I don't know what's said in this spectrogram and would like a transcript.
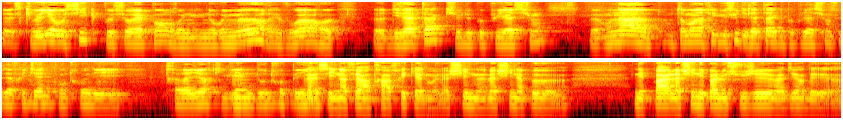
Ce qui veut dire aussi qu'il peut se répandre une, une rumeur et voir des attaques de population? on a, notamment en Afrique du Sud, des attaques de population sud-africaine contre des, travailleurs qui viennent d'autres pays. c'est une affaire intra-africaine. La Chine, la Chine un peu n'est pas, la Chine n'est pas le sujet, on va dire des euh,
